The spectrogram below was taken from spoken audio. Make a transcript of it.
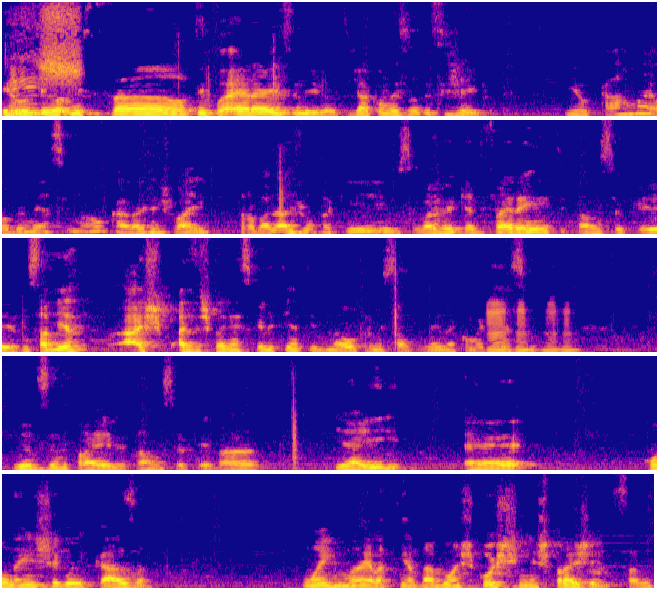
eu Ixi. tenho a missão. Tipo, era esse nível. Já começou desse jeito. E eu, calma, Helder, não é assim não, cara. A gente vai trabalhar junto aqui, você vai ver que é diferente e tal, não sei o quê. Eu não sabia as, as experiências que ele tinha tido na outra missão também, né? Como é que uhum, tinha sido. Uhum. E eu dizendo pra ele e tal, não sei o quê. Pra... E aí, é, quando a gente chegou em casa, uma irmã, ela tinha dado umas coxinhas pra gente, sabe?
